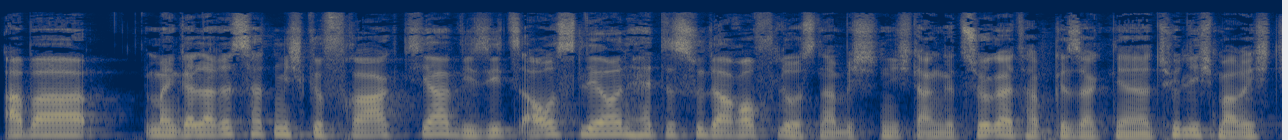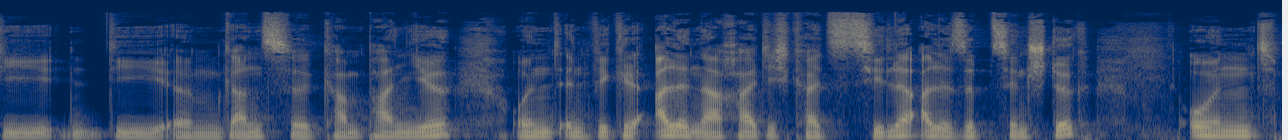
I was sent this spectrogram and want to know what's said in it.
Aber mein Galerist hat mich gefragt, ja, wie sieht's aus, Leon? Hättest du darauf Lust? Dann habe ich nicht lange gezögert, habe gesagt, ja, natürlich mache ich die die ähm, ganze Kampagne und entwickle alle Nachhaltigkeitsziele, alle 17 Stück. Und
